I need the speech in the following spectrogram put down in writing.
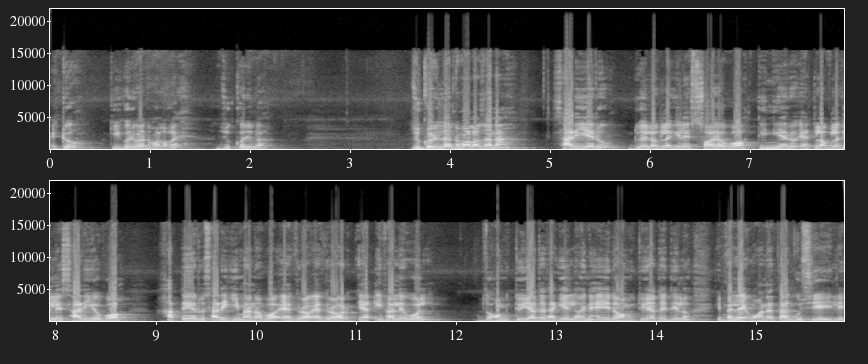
এইটো কি কৰিবা তোমালোকে? যোগ কৰিবা। যোগ কৰিলে তোমালোকে জানা চাৰি আৰু দুয়ে লগ লাগিলে ছয় হ'ব তিনি আৰু এক লগ লাগিলে চাৰি হ'ব সাতে আৰু চাৰি কিমান হ'ব? এঘাৰ। এঘাৰৰ এক ইফালে হ'ল দশমিকটো ইয়াতে থাকিল হয়নে? এই দশমিকটো ইয়াতে দিলোঁ ইফালে ওৱান এটা গুচি আহিলে।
